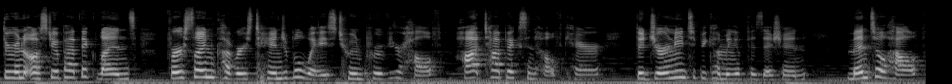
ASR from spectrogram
Through an osteopathic lens, First Line covers tangible ways to improve your health, hot topics in healthcare, the journey to becoming a physician, mental health,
